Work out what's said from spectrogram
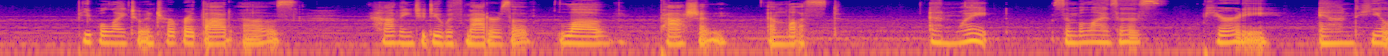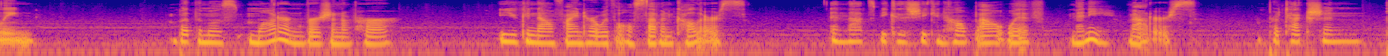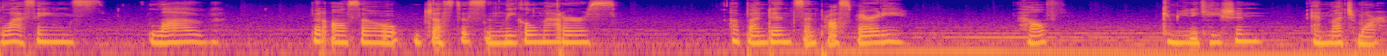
people like to interpret that as having to do with matters of love, passion, and lust. And white symbolizes purity and healing. But the most modern version of her, you can now find her with all seven colors. And that's because she can help out with many matters protection, blessings, love, but also justice and legal matters, abundance and prosperity, health, communication, and much more.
